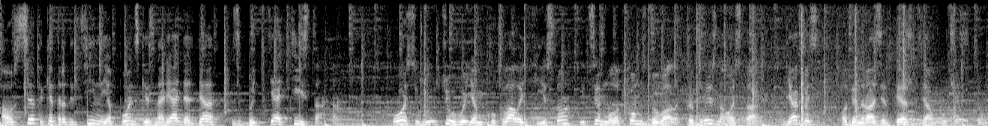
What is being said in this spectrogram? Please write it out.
А ось це таке традиційне японське знаряддя для збиття тіста. Ось в цю виямку клали тісто і цим молотком збивали. Приблизно ось так. Якось один раз я теж взяв участь в цьому.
